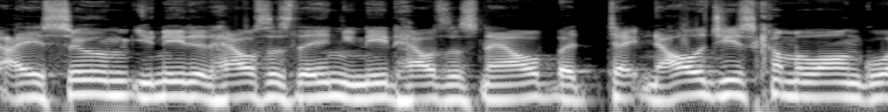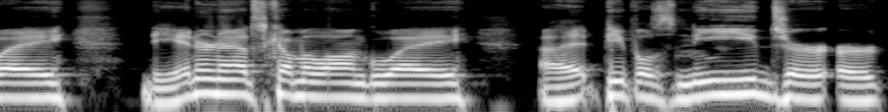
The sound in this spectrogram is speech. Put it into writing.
I assume you needed houses then, you need houses now, but technology has come a long way. The internet's come a long way. Uh, people's needs are, are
